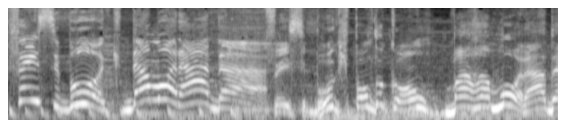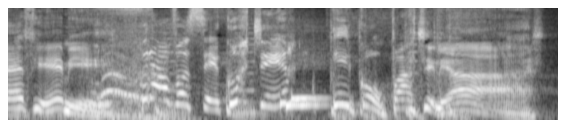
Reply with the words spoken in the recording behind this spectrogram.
Facebook da Morada. facebook.com barra Morada FM. Pra você curtir e compartilhar.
